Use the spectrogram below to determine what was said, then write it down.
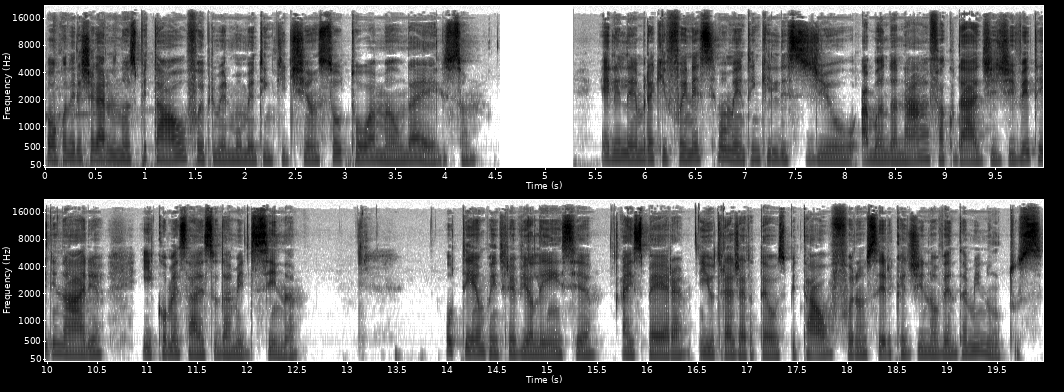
Bom, quando eles chegaram no hospital, foi o primeiro momento em que Tian soltou a mão da Ellison. Ele lembra que foi nesse momento em que ele decidiu abandonar a faculdade de veterinária e começar a estudar medicina. O tempo entre a violência, a espera e o trajeto até o hospital foram cerca de 90 minutos.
